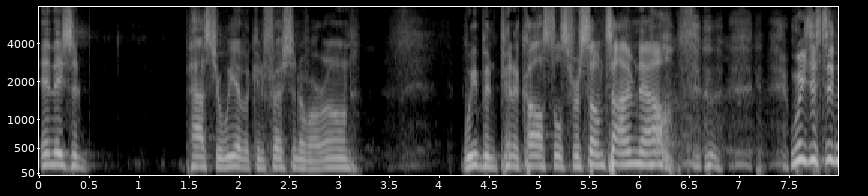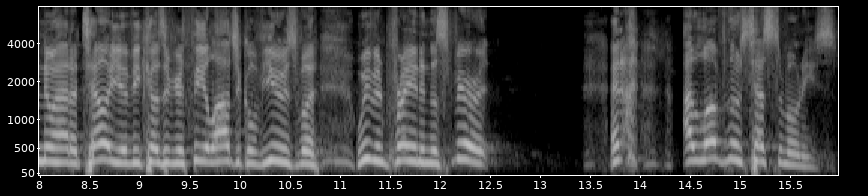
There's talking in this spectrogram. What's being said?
and they said, Pastor, we have a confession of our own. We've been Pentecostals for some time now. we just didn't know how to tell you because of your theological views, but we've been praying in the Spirit. And I, I love those testimonies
